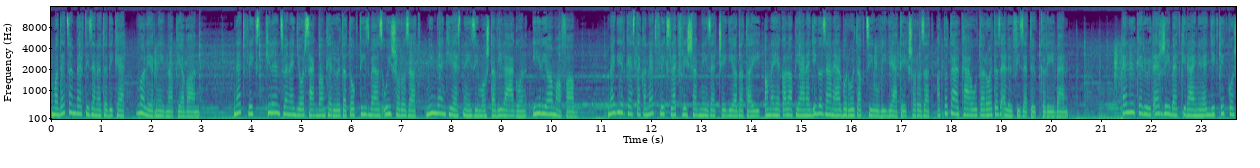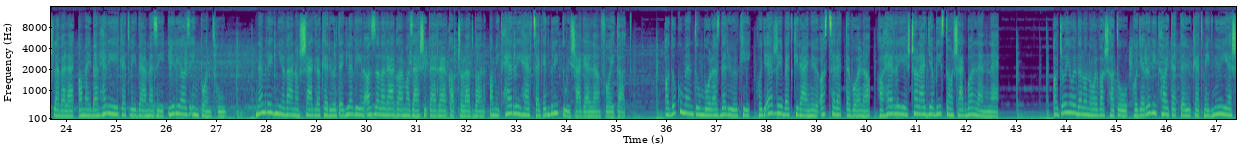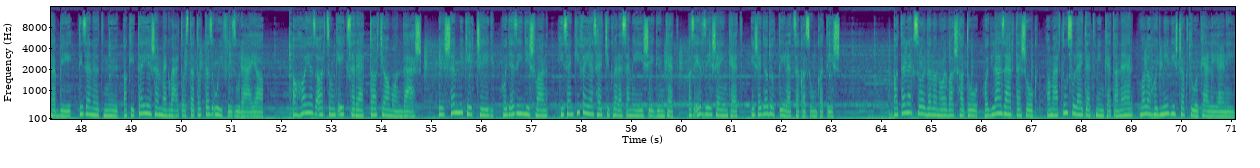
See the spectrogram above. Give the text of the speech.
Ma december 15-e, Valér névnapja van. Netflix 91 országban került a top 10-be az új sorozat, mindenki ezt nézi most a világon, írja a Mafab. Megérkeztek a Netflix legfrissebb nézettségi adatai, amelyek alapján egy igazán elborult akcióvígjáték sorozat, a Total K.O. tarolt az előfizetők körében. Előkerült Erzsébet királynő egyik titkos levele, amelyben Harryéket védelmezi, írja az in.hu. Nemrég nyilvánosságra került egy levél azzal a rágalmazási perrel kapcsolatban, amit Harry herceg egy brit újság ellen folytat. A dokumentumból az derül ki, hogy Erzsébet királynő azt szerette volna, ha Harry és családja biztonságban lenne. A Joy oldalon olvasható, hogy a rövid haj tette őket még nőiesebbé, 15 nő, aki teljesen megváltoztatott az új frizurája. A haj az arcunk ékszere, tartja a mondás. És semmi kétség, hogy ez így is van, hiszen kifejezhetjük vele személyiségünket, az érzéseinket, és egy adott életszakaszunkat is. A Telex oldalon olvasható, hogy Lázár tesók, ha már túlszulejtett minket a NER, valahogy mégiscsak túl kell élni.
